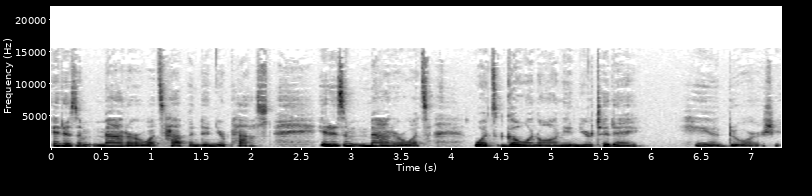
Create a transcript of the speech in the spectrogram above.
It doesn't matter what's happened in your past. It doesn't matter what's what's going on in your today. He adores you.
